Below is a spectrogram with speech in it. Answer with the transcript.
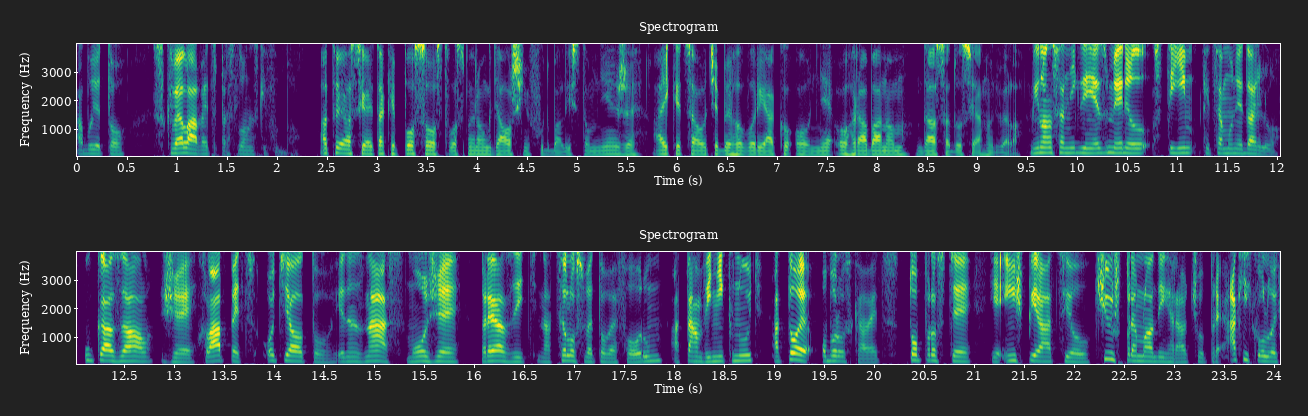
a bude to skvelá vec pre slovenský futbal. A to je asi aj také posolstvo smerom k ďalším futbalistom, nie? Že aj keď sa o tebe hovorí ako o neohrabanom, dá sa dosiahnuť veľa. Milan sa nikdy nezmieril s tým, keď sa mu nedarilo. Ukázal, že chlapec odtiaľto, jeden z nás, môže preraziť na celosvetové fórum a tam vyniknúť a to je obrovská vec. To proste je inšpiráciou či už pre mladých hráčov, pre akýchkoľvek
